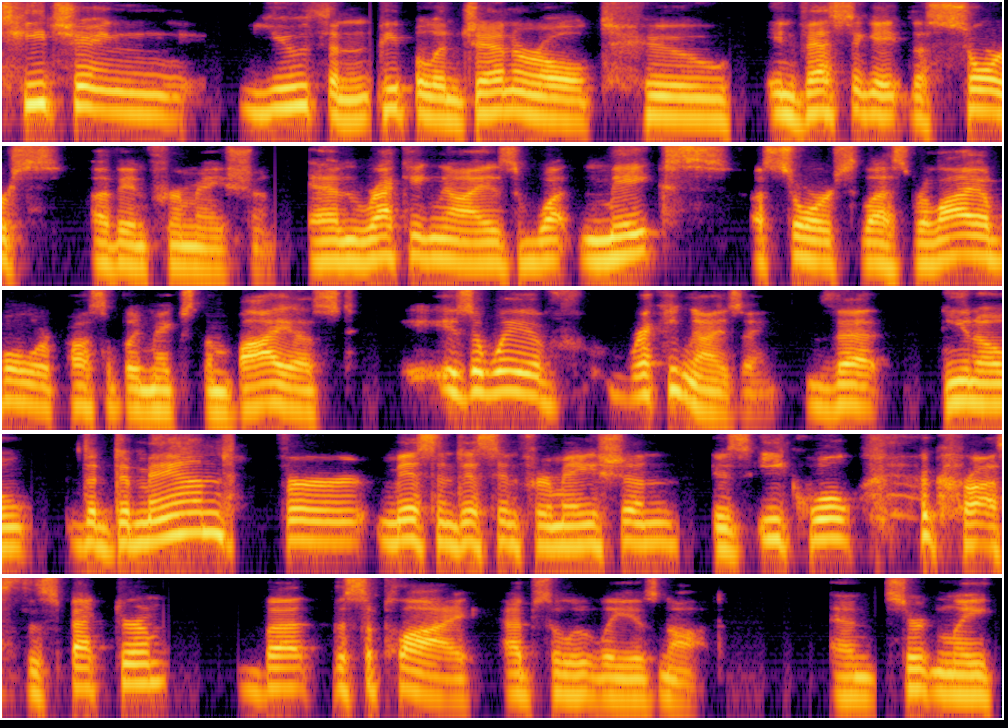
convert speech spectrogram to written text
Teaching youth and people in general to investigate the source of information and recognize what makes a source less reliable or possibly makes them biased is a way of recognizing that, you know, the demand for mis and disinformation is equal across the spectrum, but the supply absolutely is not. And certainly,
